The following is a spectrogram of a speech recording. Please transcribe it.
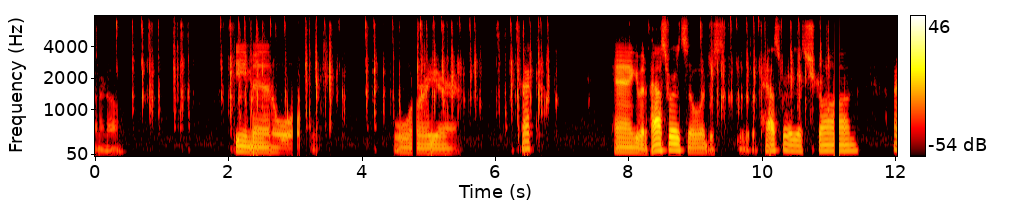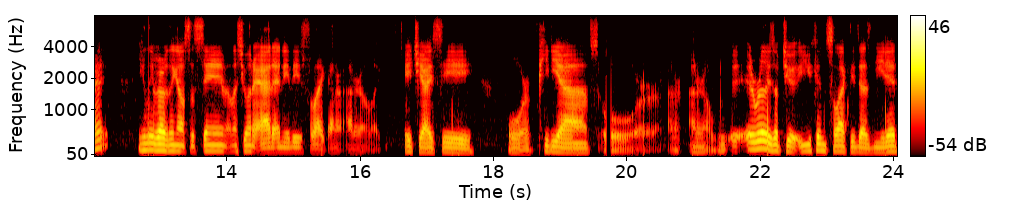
I don't know, Demon or Warrior Tech. And give it a password. So we'll just give it a password that's strong. All right. You can leave everything else the same unless you want to add any of these for like, I don't, I don't know, like HEIC or PDFs or I don't, know. It really is up to you. You can select these as needed.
